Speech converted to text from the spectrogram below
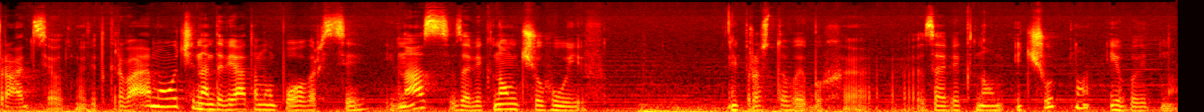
Вранці от ми відкриваємо очі на дев'ятому поверсі, і в нас за вікном Чугуїв. І просто вибухи е, за вікном і чутно, і видно.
